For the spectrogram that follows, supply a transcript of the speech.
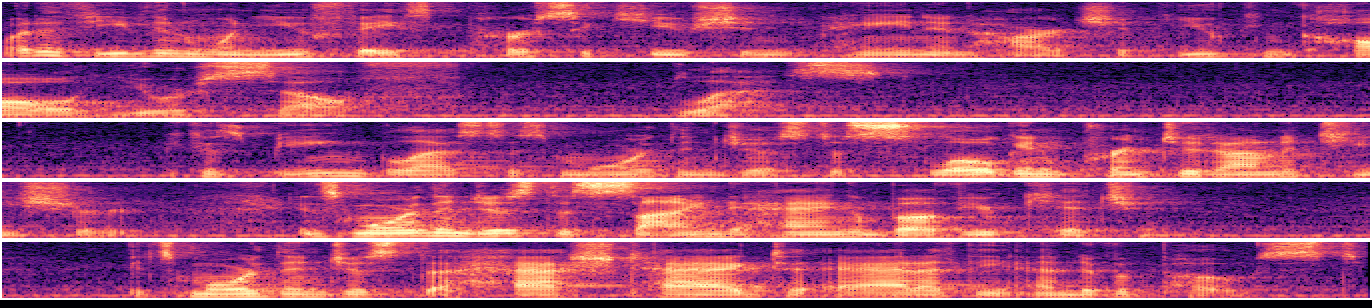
What if even when you face persecution, pain, and hardship, you can call yourself blessed? Because being blessed is more than just a slogan printed on a t shirt, it's more than just a sign to hang above your kitchen. It's more than just a hashtag to add at the end of a post.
